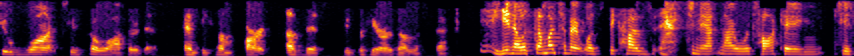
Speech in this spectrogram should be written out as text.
to want to co-author this and become part of this superheroes on the spectrum? You know, so much of it was because Jeanette and I were talking. She's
